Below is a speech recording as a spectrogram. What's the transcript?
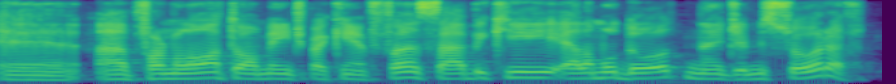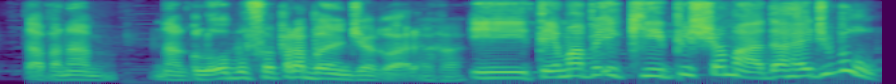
É, a Fórmula 1 atualmente, para quem é fã, sabe que ela mudou né, de emissora, Tava na, na Globo, foi pra Band agora. Uhum. E tem uma equipe chamada Red Bull.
